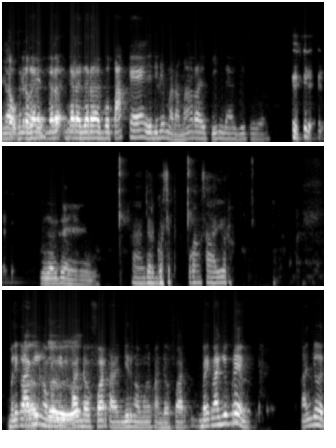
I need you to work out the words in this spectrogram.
nggak gara-gara gara- gara-gara gue pakai, jadi dia marah-marah pindah gitu. Bor. Gara-gara- Anjir gosip tukang sayur. Balik lagi Aduh. ngomongin Van der Vaart, anjir ngomongin Van der Vaart. Balik lagi, Prim. Lanjut.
